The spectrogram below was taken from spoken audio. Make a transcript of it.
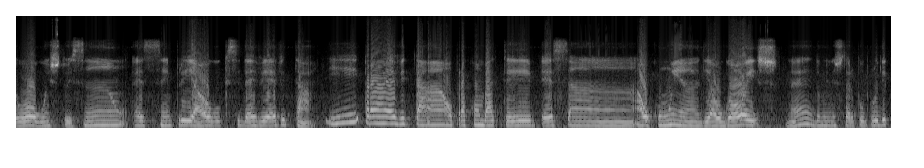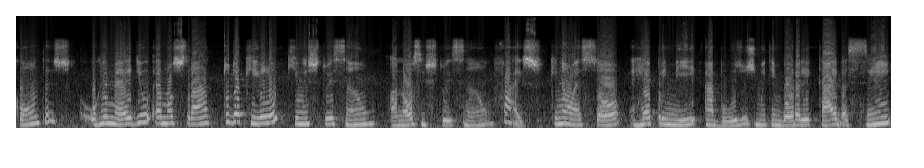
ou alguma instituição é sempre algo que se deve evitar. E para evitar ou para combater essa alcunha de algoz né, do Ministério Público de Contas, o remédio é mostrar tudo aquilo que uma instituição, a nossa instituição, faz, que não é só reprimir abusos, muito embora lhe caiba sim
